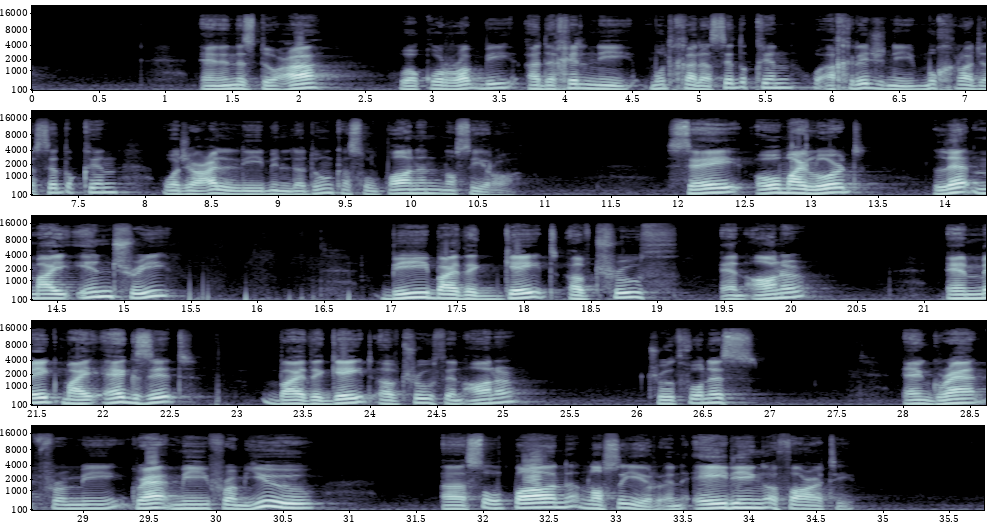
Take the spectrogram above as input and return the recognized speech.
And in this dua, وقل ربي أدخلني مدخل صدق وأخرجني مخرج صدق وجعل لي من لدنك سلطانا نصيرا Say, O my Lord, let my entry be by the gate of truth and honor, and make my exit by the gate of truth and honor, truthfulness, and grant from me, grant me from you a sultan nasir, an aiding authority.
